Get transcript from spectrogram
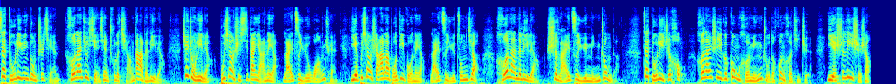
在独立运动之前，荷兰就显现出了强大的力量。这种力量不像是西班牙那样来自于王权，也不像是阿拉伯帝国那样来自于宗教。荷兰的力量是来自于民众的。在独立之后。荷兰是一个共和民主的混合体制，也是历史上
